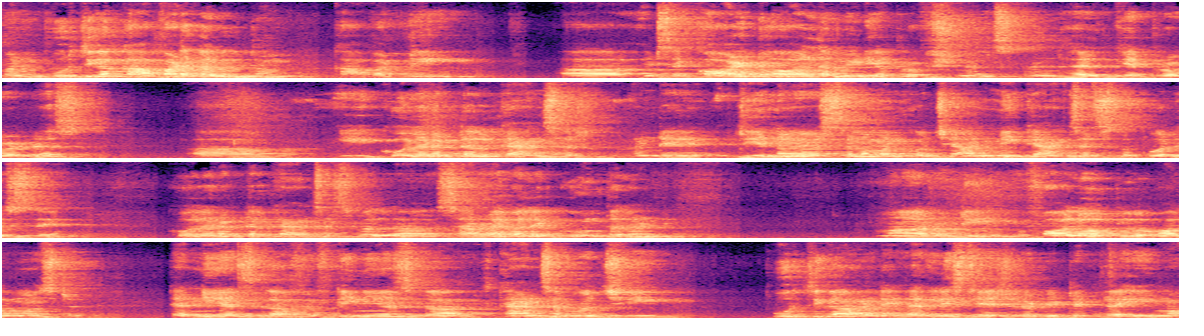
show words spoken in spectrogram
మనం పూర్తిగా కాపాడగలుగుతాం. కాబట్టి it's a call to all the media professionals and health care providers ఈ కోలరెక్టల్ క్యాన్సర్ అంటే జీర్ణ వ్యవస్థలో మనకు వచ్చే అన్ని క్యాన్సర్స్తో పోలిస్తే కోలరెక్టల్ క్యాన్సర్స్ వల్ల సర్వైవల్ ఎక్కువ ఉంటుందండి. మా రొటీన్ ఫాలోఅప్లో ఆల్మోస్ట్ టెన్ ఇయర్స్గా ఫిఫ్టీన్ ఇయర్స్గా క్యాన్సర్ వచ్చి పూర్తిగా అంటే ఎర్లీ స్టేజ్లో డిటెక్ట్ అయ్యి మా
